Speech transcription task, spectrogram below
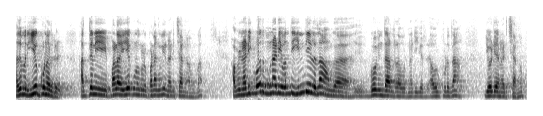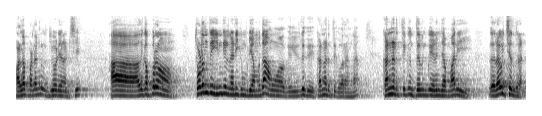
அதே மாதிரி இயக்குனர்கள் அத்தனை பல இயக்குநர்கள் படங்களையும் நடித்தாங்க அவங்க. அப்படி நடிக்கும்போது முன்னாடி வந்து இந்தியில் தான் அவங்க கோவிந்தான்ற ஒரு நடிகர் அவர் கூட தான் ஜோடியாக நடித்தாங்க பல படங்கள் ஜோடியாக நடித்து அதுக்கப்புறம் தொடர்ந்து இந்தியில் நடிக்க முடியாமல் தான் அவங்க இதுக்கு கன்னடத்துக்கு வராங்க. கன்னடத்துக்கும் தெலுங்கும் இணைஞ்ச மாதிரி ரவிச்சந்திரன்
